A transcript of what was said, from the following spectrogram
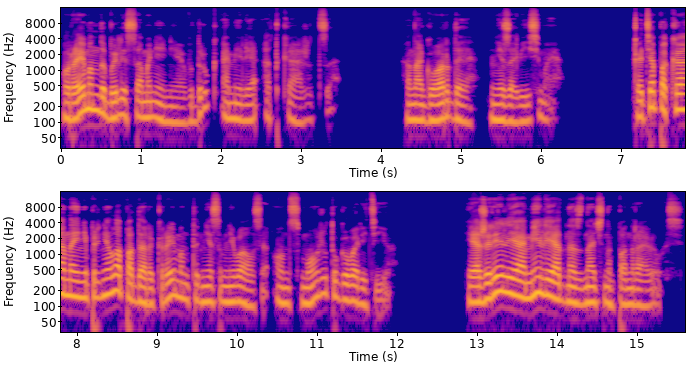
У Реймонда были сомнения, вдруг Амелия откажется. Она гордая, независимая. Хотя пока она и не приняла подарок, Реймонта не сомневался, он сможет уговорить ее. И ожерелье Амелии однозначно понравилось.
